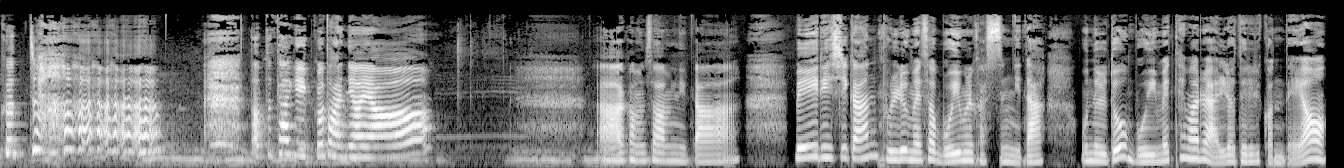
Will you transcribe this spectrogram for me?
그쵸? 따뜻하게 입고 다녀요. 아, 감사합니다. 매일 이 시간 볼륨에서 모임을 갖습니다. 오늘도 모임의 테마를 알려드릴 건데요.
